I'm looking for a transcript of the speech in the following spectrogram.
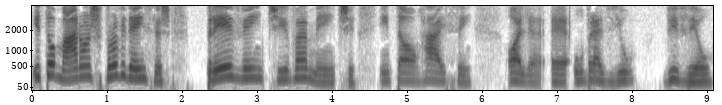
e tomaram as providências preventivamente. Então, Heisen, olha, é, o Brasil viveu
